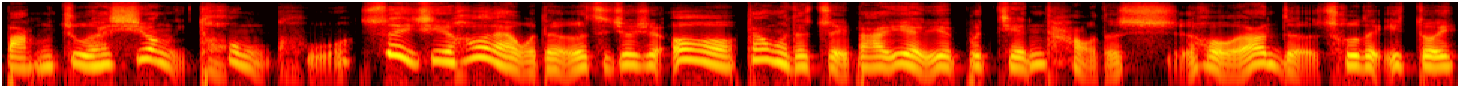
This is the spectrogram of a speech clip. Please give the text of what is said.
帮助，他希望你痛苦，所以其实后来我的儿子就觉得，哦，当我的嘴巴越来越不检讨的时候，然后惹出的一堆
